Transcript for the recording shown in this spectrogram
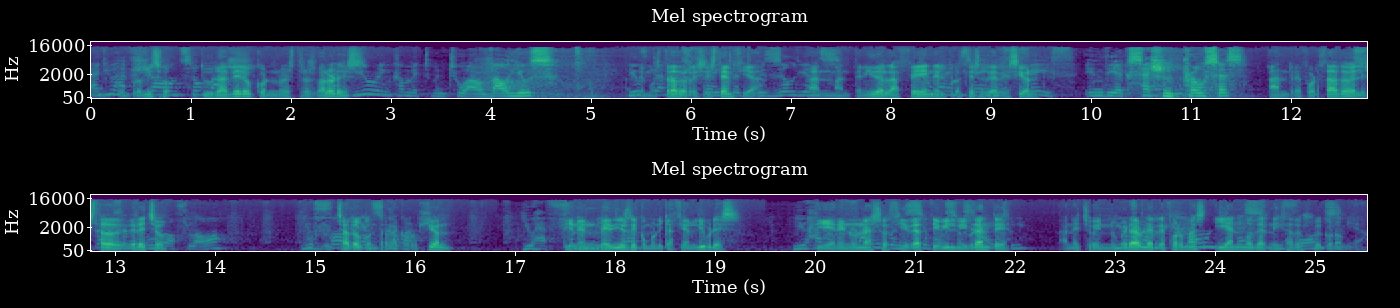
un compromiso duradero con nuestros valores. Han demostrado resistencia, han mantenido la fe en el proceso de adhesión, han reforzado el Estado de Derecho, han luchado contra la corrupción, tienen medios de comunicación libres, tienen una sociedad civil vibrante, han hecho innumerables reformas y han modernizado su economía.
